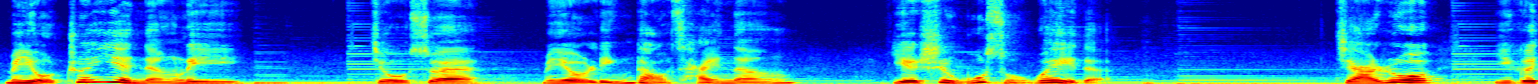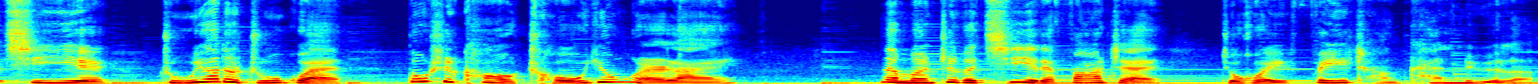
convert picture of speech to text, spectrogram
没有专业能力，就算没有领导才能，也是无所谓的。假若一个企业主要的主管都是靠酬庸而来，那么这个企业的发展就会非常堪虑了。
